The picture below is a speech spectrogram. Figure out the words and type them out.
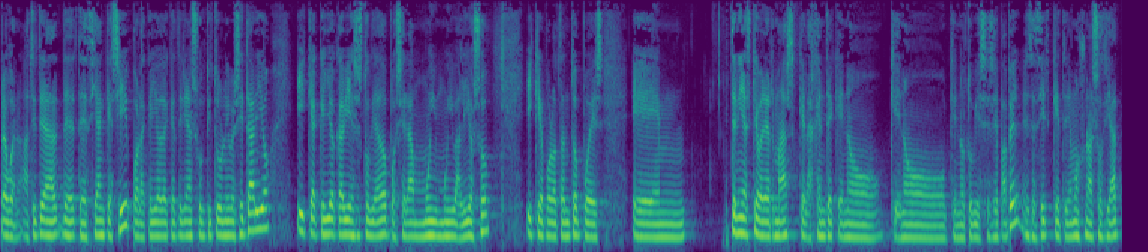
Pero bueno, a ti te, decían que sí, por aquello de que tenías un título universitario y que aquello que habías estudiado pues era muy muy valioso y que por lo tanto pues em, tenías que valer más que la gente que no, que no, que no tuviese ese papel. Es decir, que tenemos una sociedad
